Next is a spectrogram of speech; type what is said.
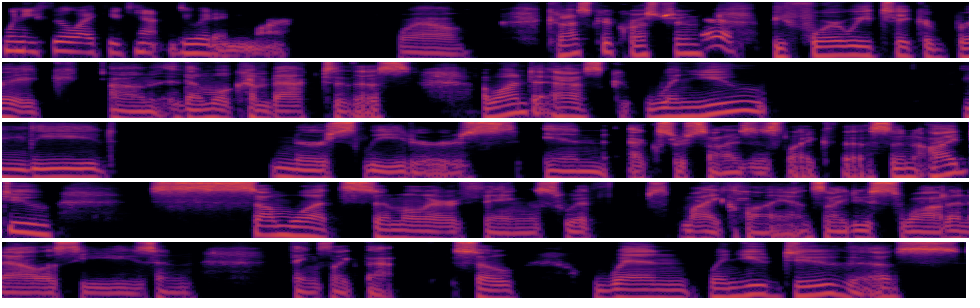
when you feel like you can't do it anymore. Wow. Can I ask a question? Sure. Before we take a break, um, and then we'll come back to this. I wanted to ask when you lead nurse leaders in exercises like this, and I do somewhat similar things with my clients. I do SWOT analyses and things like that. So when when you do this,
